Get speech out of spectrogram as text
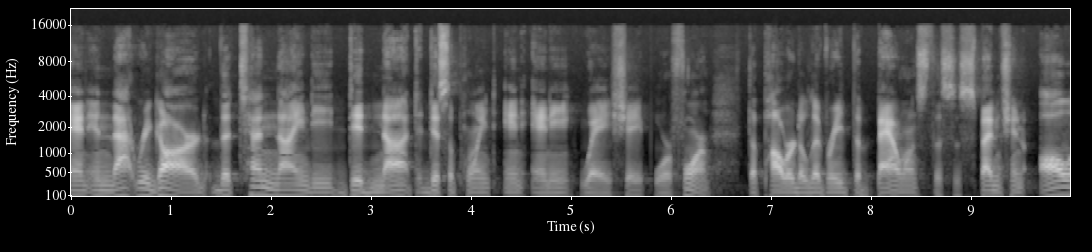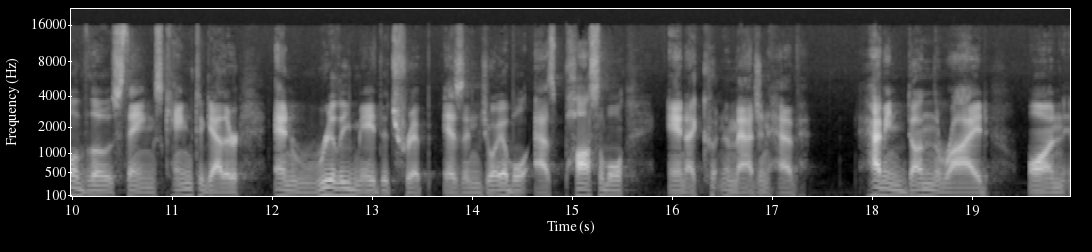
And in that regard, the 1090 did not disappoint in any way, shape, or form. The power delivery, the balance, the suspension, all of those things came together and really made the trip as enjoyable as possible. And I couldn't imagine have having done the ride on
